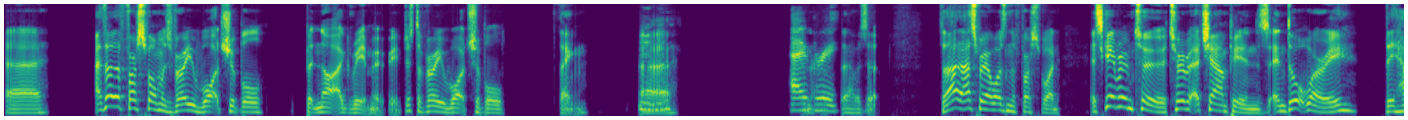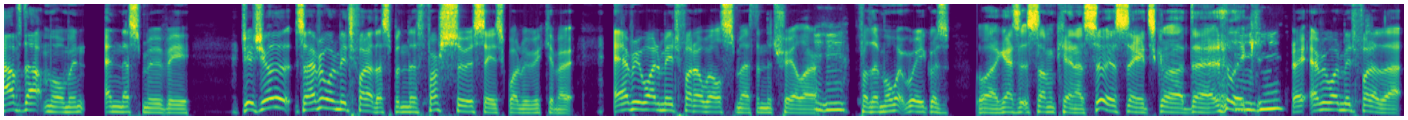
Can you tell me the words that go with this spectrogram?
uh, I thought the first one was very watchable, but not a great movie. Just a very watchable thing. Mm-hmm. Uh, I agree. That was, that was, it. So that, that's where I was in the first one. Escape Room 2, Tournament of Champions. And don't worry, they have that moment in this movie Do you know, so everyone made fun of this when the first Suicide Squad movie came out. Everyone made fun of Will Smith in the trailer Mhm. for the moment where he goes, "Well, I guess it's some kind of Suicide Squad." uh," like, Mhm. right? Everyone made fun of that.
